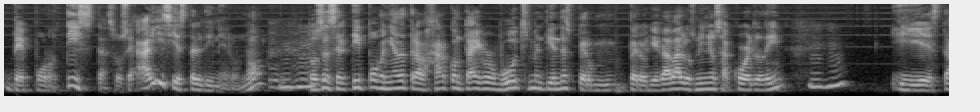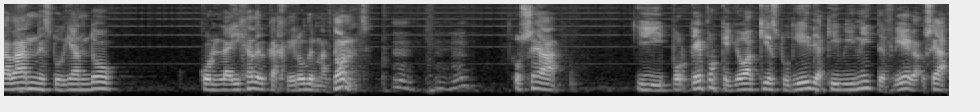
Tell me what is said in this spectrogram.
deportistas. O sea, ahí sí está el dinero, ¿no? Entonces el tipo venía de trabajar con Tiger Woods, ¿me entiendes? Pero, pero llegaba a los niños a Coeur d'Alene y estaban estudiando con la hija del cajero de McDonald's. O sea, ¿y por qué? Porque yo aquí estudié y de aquí vine y te friega. O sea,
